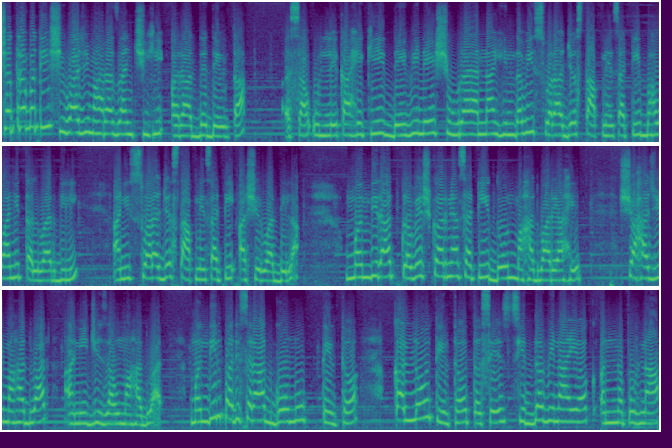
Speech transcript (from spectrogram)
छत्रपती शिवाजी महाराजांची ही आराध्य देवता असा उल्लेख आहे की देवीने शिवरायांना हिंदवी स्वराज्य स्थापनेसाठी भवानी तलवार दिली आणि स्वराज्य स्थापनेसाठी आशीर्वाद दिला. मंदिरात प्रवेश करण्यासाठी दोन महाद्वारे आहेत शहाजी महाद्वार आणि जिजाऊ महाद्वार. मंदिर परिसरात गोमुख तीर्थ कल्लो तीर्थ तसेच सिद्धविनायक अन्नपूर्णा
